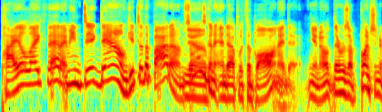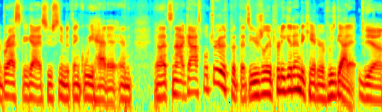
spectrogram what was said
pile like that, I mean, dig down, get to the bottom. Someone's Yeah. going to end up with the ball. And I, you know, there was a bunch of Nebraska guys who seemed to think we had it, and you know that's not gospel truth, but that's usually a pretty good indicator of who's got it. Yeah.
